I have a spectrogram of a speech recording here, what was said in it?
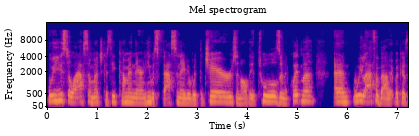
we used to laugh so much because he'd come in there and he was fascinated with the chairs and all the tools and equipment. And we laugh about it because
